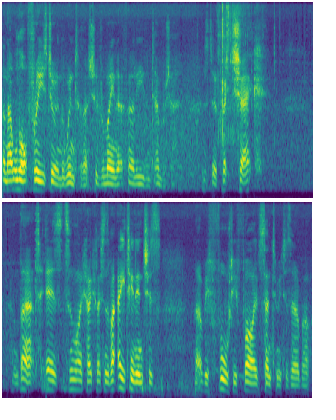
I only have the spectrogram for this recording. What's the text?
And that will not freeze during the winter. That should remain at a fairly even temperature. Let's do a quick check. And that is to my calculations about 18 inches. That would be 45 centimeters thereabout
